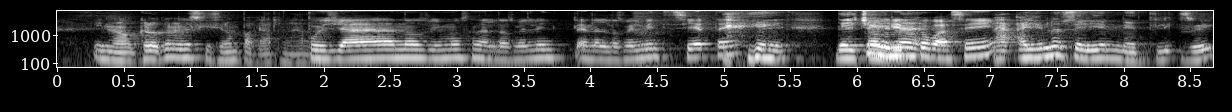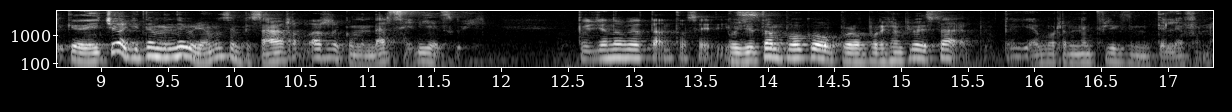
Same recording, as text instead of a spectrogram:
y no, creo que no les quisieron pagar nada. Pues ya nos vimos en el, 2020, en el 2027 de hecho, hay una, así. ah, hay una serie en Netflix, güey, que de hecho aquí también deberíamos empezar a recomendar series, güey. Pues yo no veo tanto series. Pues yo tampoco, pero por ejemplo esta, ya borré Netflix de mi teléfono.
